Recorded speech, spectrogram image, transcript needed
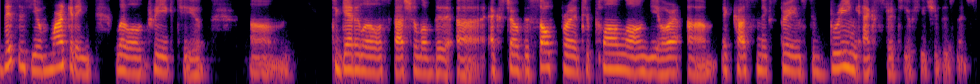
This is your marketing little trick to um, to get a little special of the uh, extra of the software to prolong your um, customer experience to bring extra to your future business.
